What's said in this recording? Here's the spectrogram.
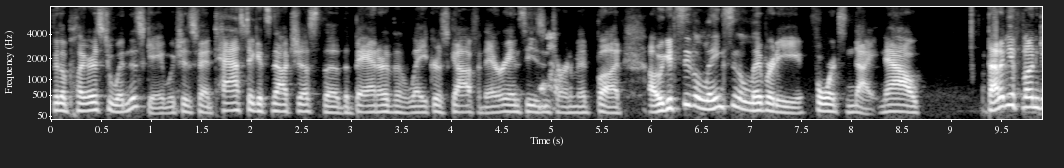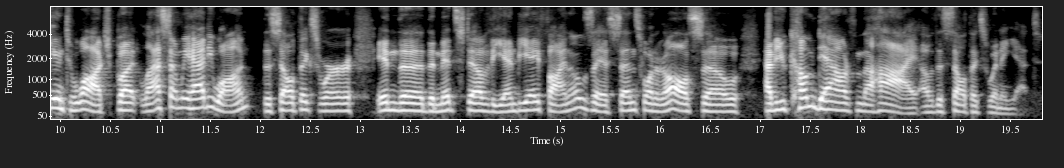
for the players to win this game, which is fantastic. It's not just the the banner that the Lakers got for their in season yeah. tournament, but uh, we get to see the Lynx and the Liberty for tonight. Now, that'll be a fun game to watch. But last time we had you on, the Celtics were in the the midst of the NBA Finals. They have since won it all. So, have you come down from the high of the Celtics winning yet?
